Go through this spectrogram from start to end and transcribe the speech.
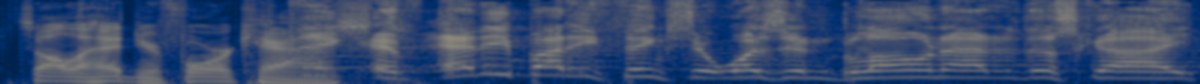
It's all ahead in your forecast. If anybody thinks it wasn't blown out of the sky,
